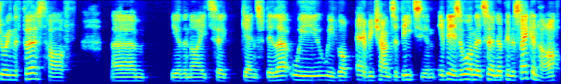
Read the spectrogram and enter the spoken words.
during the first half um, the other night against Villa, we we've got every chance of beating them. If it's the one that turned up in the second half,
